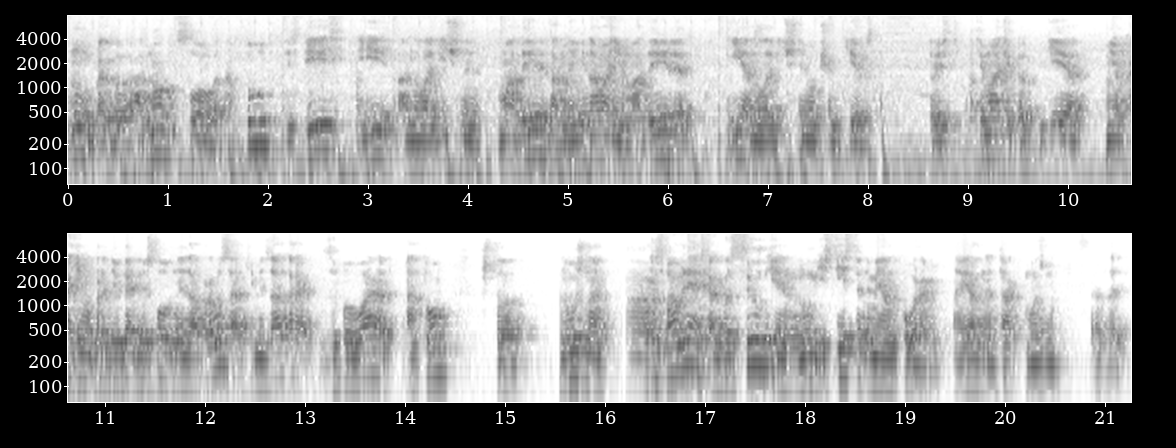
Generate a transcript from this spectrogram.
ну, как бы одно слово, там, тут, здесь, и аналогичные модели, там, наименование модели и аналогичные, в общем, тексты. То есть в тематиках, где необходимо продвигать условные запросы, оптимизаторы забывают о том, что нужно э, разбавлять как бы ссылки ну, естественными анкорами. Наверное, так можно сказать.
